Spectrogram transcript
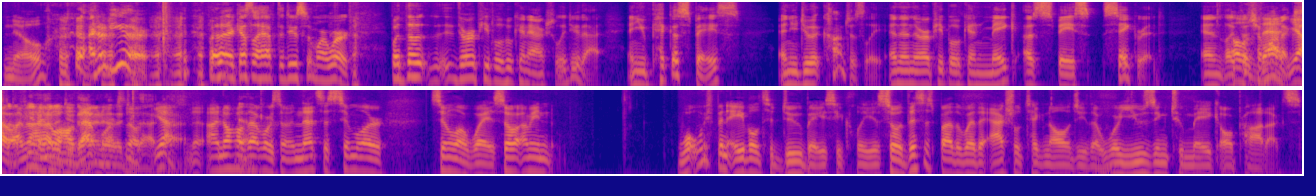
No. I don't either. but I guess I have to do some more work. But the, there are people who can actually do that. And you pick a space and you do it consciously. And then there are people who can make a space sacred. And like oh, the shamanic that, yeah, stuff, I, mean, you know I how know to how do that. I that know how works. No, that, yeah, yeah. I know how Yeah. that works, and that's a similar, similar way. So, I mean, what we've been able to do basically is so. This is, by the way, the actual technology that we're using to make our products,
